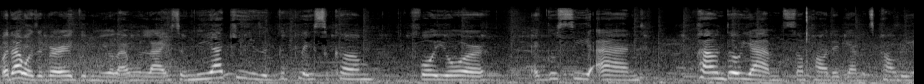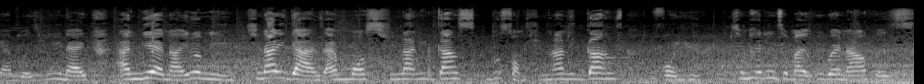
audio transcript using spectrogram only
But that was a very good meal, I won't lie. So Miyaki is a good place to come for your egusi and poundo yam. Some pounded yam it's pounded yam was really nice and yeah now you know me shenanigans i must shenanigans do some shenanigans for you. So i'm heading to my uber now because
